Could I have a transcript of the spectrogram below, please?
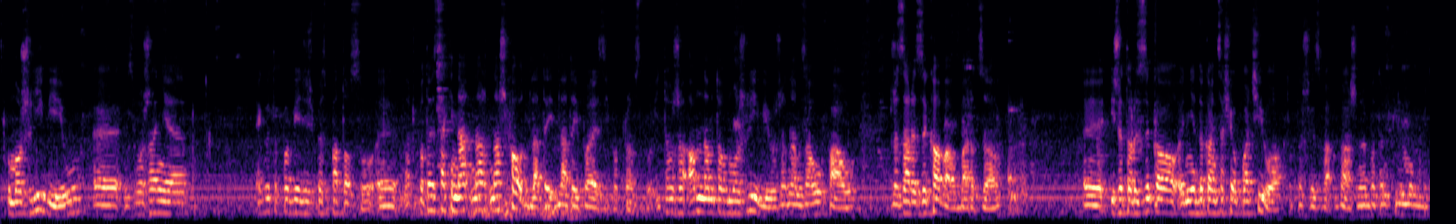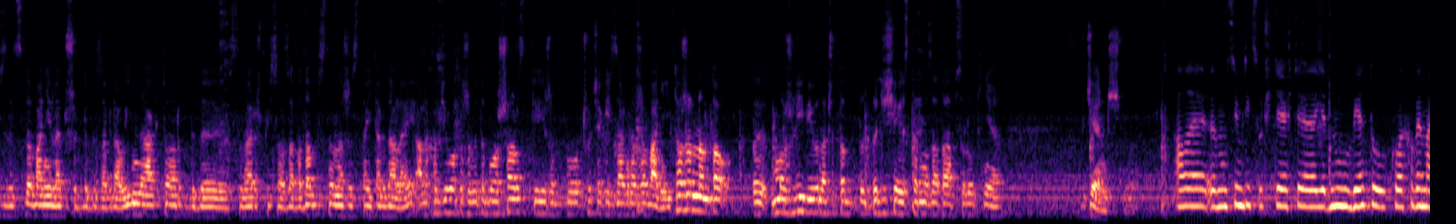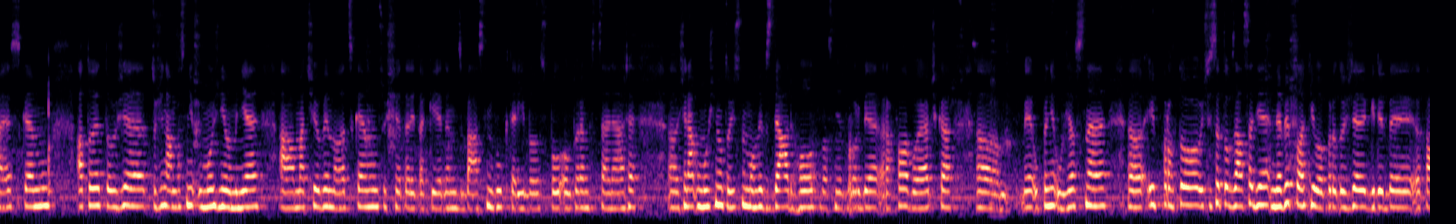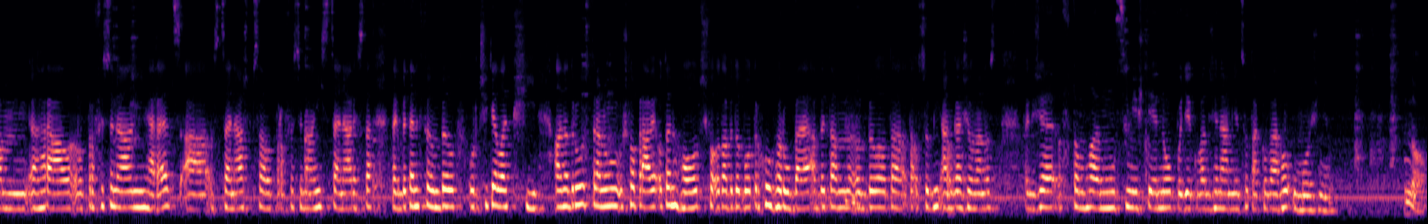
umożliwił y, złożenie jakby to powiedzieć bez patosu, znaczy, bo to jest taki na, na, nasz hołd dla tej, dla tej poezji po prostu. I to, że on nam to umożliwił, że nam zaufał, że zaryzykował bardzo i że to ryzyko nie do końca się opłaciło. To też jest wa ważne, bo ten film mógł być zdecydowanie lepszy, gdyby zagrał inny aktor, gdyby scenariusz pisał zawodowy scenarzysta i tak dalej, ale chodziło o to, żeby to było szorstkie i żeby było czuć jakieś zaangażowanie. I to, że on nam to umożliwił, znaczy to do, do dzisiaj jestem mu za to absolutnie wdzięczny. Ale musím říct určitě ještě jednu větu k Lechovi Majeskému a to je to, že, to, že nám vlastně umožnil mě a Mačiovi Maleckému, což je tady taky jeden z básníků, který byl spoluautorem scénáře, eh, že nám umožnilo to, že jsme mohli vzdát hold vlastně tvorbě Rafala Vojačka, eh, je úplně úžasné. Eh, I proto, že se to v zásadě nevyplatilo, protože kdyby tam hrál profesionální herec a scénář psal profesionální scénárista, tak by ten film byl určitě lepší. Ale na druhou stranu šlo právě o ten hold, šlo o to, aby to bylo trochu hrubé, aby tam byla ta, ta osobní angažovanost. Takže v tomhle musím ještě jednou poděkovat, že nám něco takového umožnil. No.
